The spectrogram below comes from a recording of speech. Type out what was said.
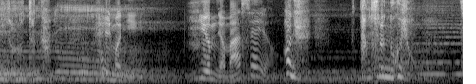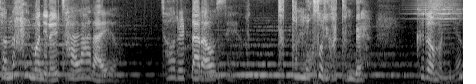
이런 어쩐담 할머니 염려 마세요. 아니 당신은 누구요 전 할머니를 잘 알아요. 저를 따라오세요. 듣던 목소리 같은데 그러면요.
